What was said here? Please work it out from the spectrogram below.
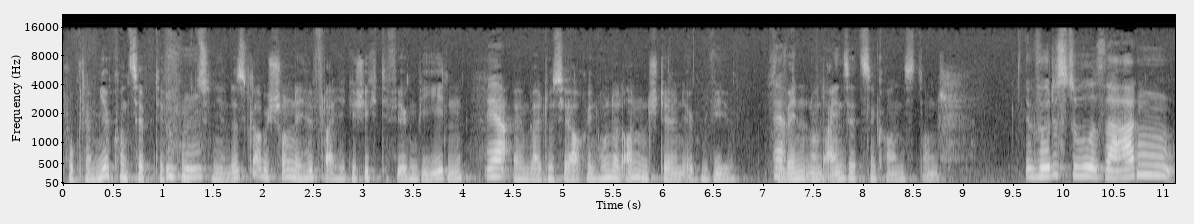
Programmierkonzepte funktionieren, das ist, glaube ich, schon eine hilfreiche Geschichte für irgendwie jeden, Ja. ähm, weil du es ja auch in 100 anderen Stellen irgendwie verwenden und einsetzen kannst. Und Würdest du sagen,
